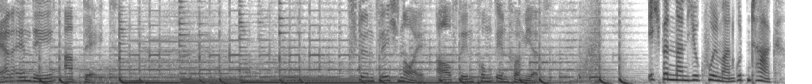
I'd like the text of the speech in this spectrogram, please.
RND Update. Stündlich neu. Auf den Punkt informiert. Ich bin Nanju Kuhlmann. Guten Tag.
